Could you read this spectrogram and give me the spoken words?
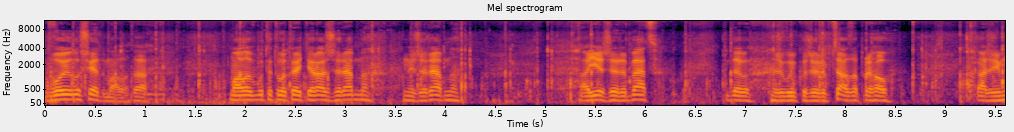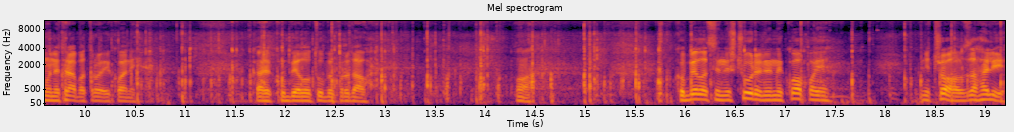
Двоє лошад мало, так. Мало бути того третій раз жеребна, не жеребна. А є жеребець, де живийко жеребця запрягав. Каже, йому не треба троє коней. Каже, кубилу ту би продав. О. Кобила це не щури, не, копає. Нічого взагалі.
